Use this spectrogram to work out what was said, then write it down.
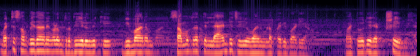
മറ്റ് സംവിധാനങ്ങളും ധൃതിയിൽ ഒരുക്കി വിമാനം സമുദ്രത്തിൽ ലാൻഡ് ചെയ്യുവാനുള്ള പരിപാടിയാണ്. മറ്റൊരു രക്ഷയുമില്ല.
